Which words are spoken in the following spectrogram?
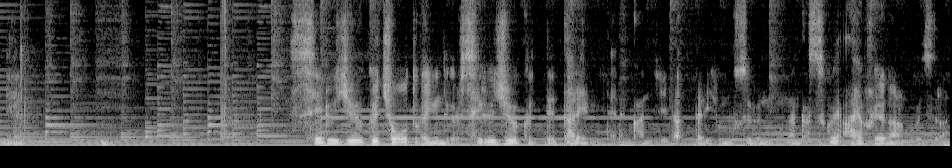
ね、セルジューク朝とか言うんだけど、セルジュークって誰みたいな感じだったりもするのも、なんかすごいあやふやだな、こいつらっ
